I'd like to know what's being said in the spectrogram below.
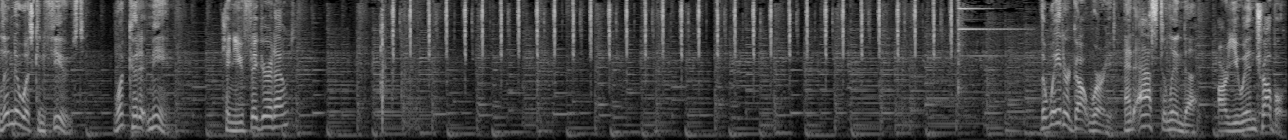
Linda was confused. What could it mean? Can you figure it out? The waiter got worried and asked Linda, Are you in trouble?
